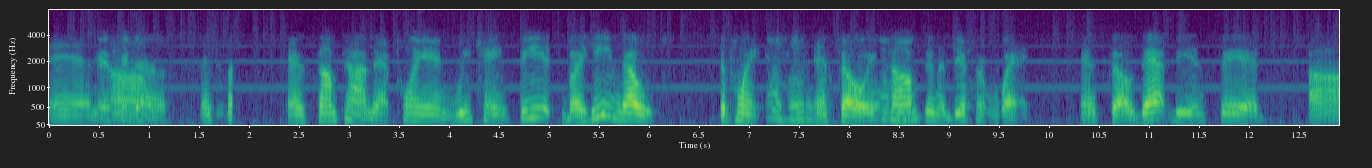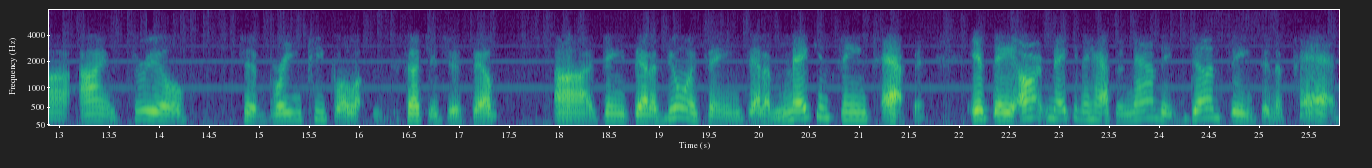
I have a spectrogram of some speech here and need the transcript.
and Yes, um, he does. and so, and sometimes that plan we can't see it, but He knows the plan, Mm-hmm. and so it Mhm. comes in a different way. And so that being said, uh, I am thrilled to bring people such as yourself, uh, things that are doing things that are making things happen. If they aren't making it happen now, they've done things in the past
